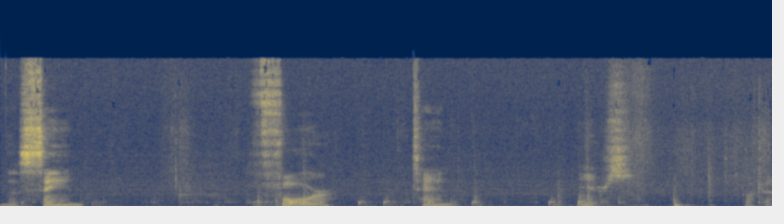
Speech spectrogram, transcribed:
The same for 10 years. Okay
